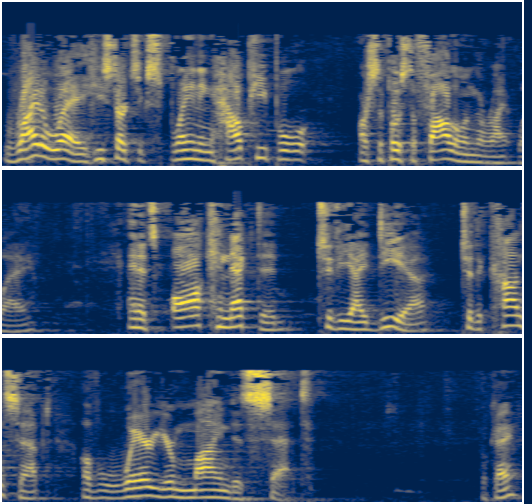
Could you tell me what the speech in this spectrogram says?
Right away, he starts explaining how people are supposed to follow in the right way. And it's all connected to the idea, to the concept of where your mind is set. Okay?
